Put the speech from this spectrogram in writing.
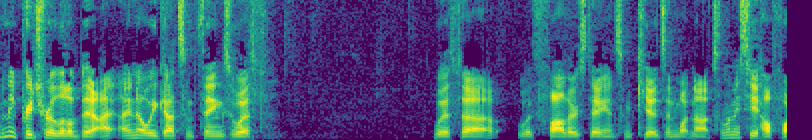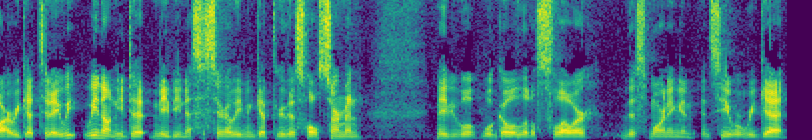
Let me preach for a little bit. I, I know we got some things with with uh, with Father's Day and some kids and whatnot. So let me see how far we get today. We we don't need to maybe necessarily even get through this whole sermon. Maybe we'll we'll go a little slower this morning and, and see where we get.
